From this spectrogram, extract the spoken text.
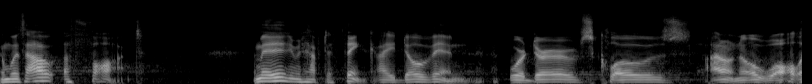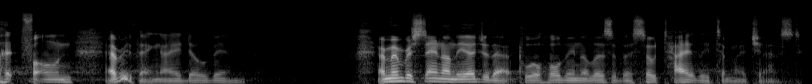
And without a thought, I mean, I didn't even have to think. I dove in. Hors d'oeuvres, clothes, I don't know, wallet, phone, everything. I dove in. I remember standing on the edge of that pool holding Elizabeth so tightly to my chest,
